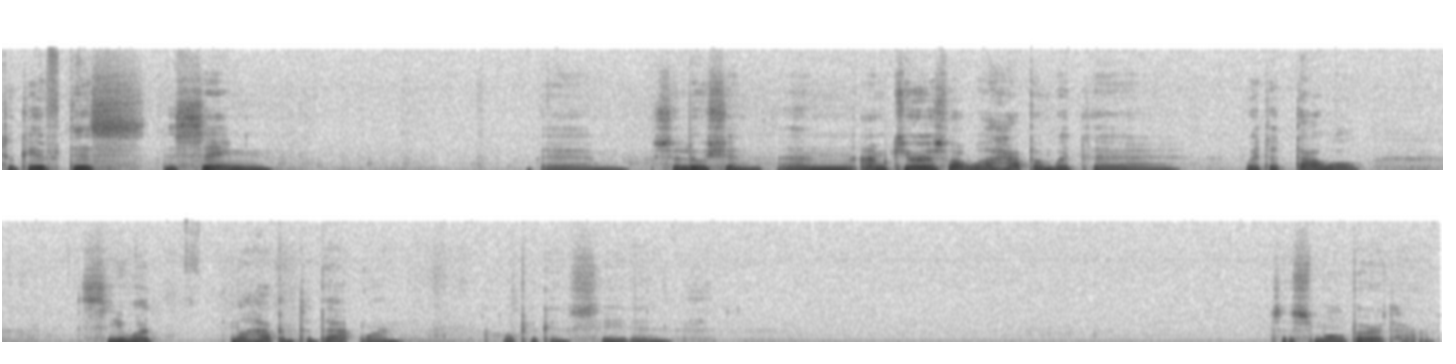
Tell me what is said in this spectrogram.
to give this the same um, solution. And I'm curious what will happen with the, with the towel. See what will happen to that one. Hope you can see this. It's a small birdhouse.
